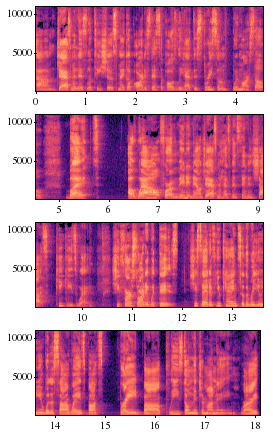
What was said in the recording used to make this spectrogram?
um, Jasmine is Latisha's makeup artist that supposedly had this threesome with Marsau, But a while, for a minute now, Jasmine has been sending shots Keke's way. She first started with this. She said, if you came to the reunion with a sideways box braid bob, please don't mention my name, right?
